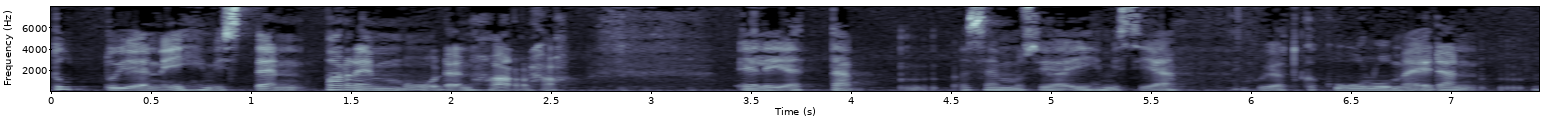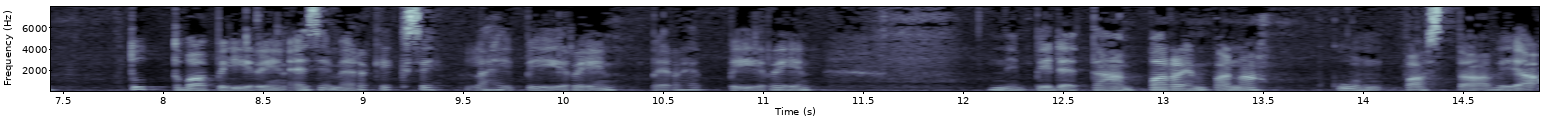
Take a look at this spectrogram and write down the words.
tuttujen ihmisten paremmuuden harha, Eli että semmoisia ihmisiä, jotka kuuluu meidän tuttavapiiriin esimerkiksi, lähipiiriin, perhepiiriin, niin pidetään parempana kuin vastaavia,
